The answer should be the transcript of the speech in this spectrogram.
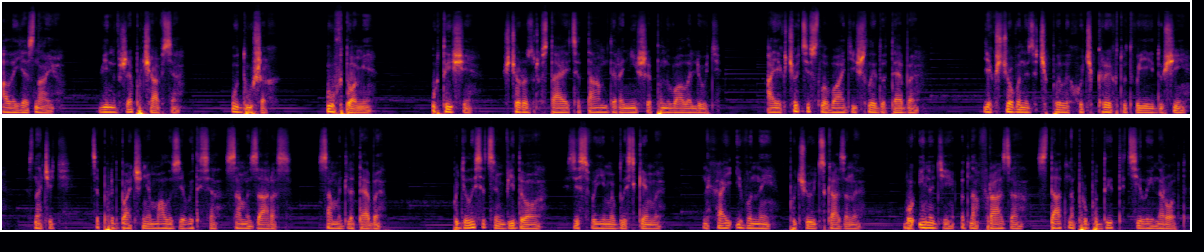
але я знаю, він вже почався у душах, у втомі, у тиші, що розростається там, де раніше панувала лють. А якщо ці слова дійшли до тебе, якщо вони зачепили хоч крихту твоєї душі, значить, це передбачення мало з'явитися саме зараз, саме для тебе. Поділися цим відео зі своїми близькими, нехай і вони почують сказане, бо іноді одна фраза здатна пробудити цілий народ.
